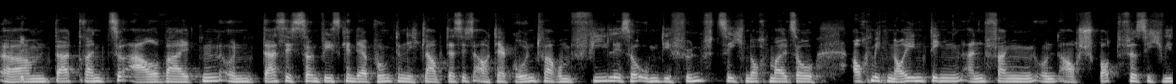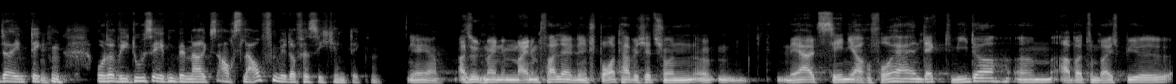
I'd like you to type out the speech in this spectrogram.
ähm, daran zu arbeiten. Und das ist so ein bisschen der Punkt. Und ich glaube, das ist auch der Grund, warum viele so um die 50 nochmal so auch mit neuen Dingen anfangen und auch Sport für sich wieder entdecken. Mhm. Oder wie du es eben bemerkst, auch das Laufen wieder für sich entdecken. Ja, ja. Also ich meine, in meinem Falle, den Sport habe ich jetzt schon ähm, mehr als zehn Jahre vorher entdeckt wieder. Ähm, aber zum Beispiel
